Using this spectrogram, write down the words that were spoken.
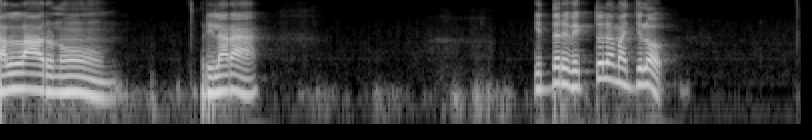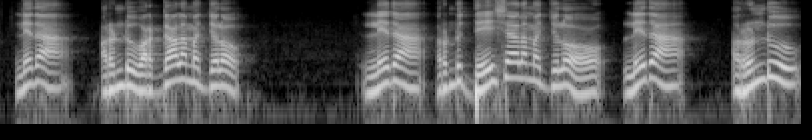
చల్లారును. ప్రిలారా ఇద్దరు వ్యక్తుల మధ్యలో లేదా రెండు వర్గాల మధ్యలో లేదా రెండు దేశాల మధ్యలో లేదా రెండు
